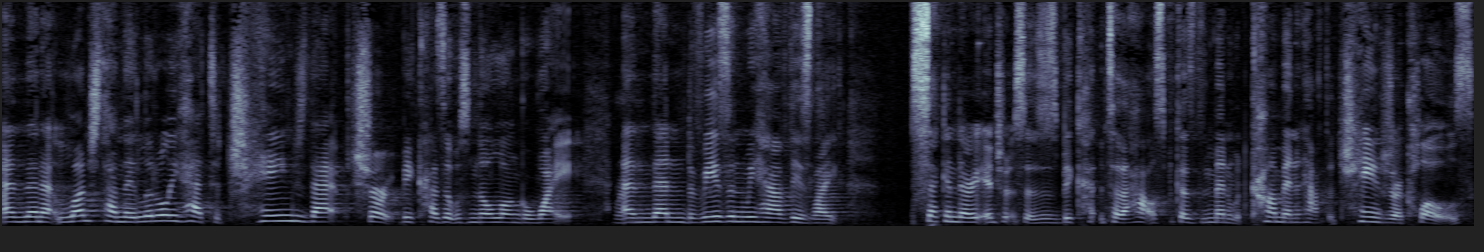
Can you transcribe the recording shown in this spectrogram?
and then at lunchtime, they literally had to change that shirt because it was no longer white. Right. And then the reason we have these like secondary entrances is to the house because the men would come in and have to change their clothes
